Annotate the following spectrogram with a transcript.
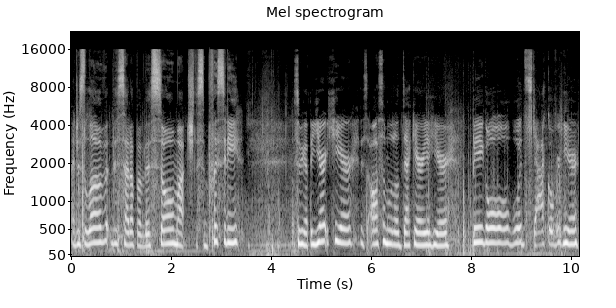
I just love the setup of this so much, the simplicity. So we got the yurt here, this awesome little deck area here, big old wood stack over here.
